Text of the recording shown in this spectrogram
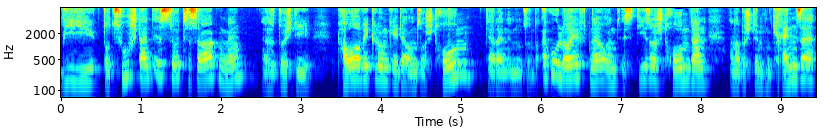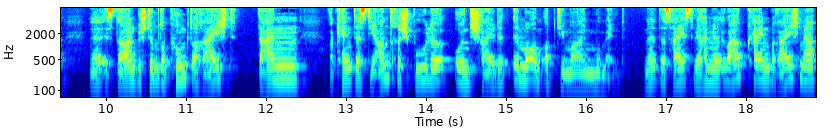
wie der Zustand ist sozusagen. Ne? Also durch die Powerwicklung geht ja unser Strom, der dann in unseren Akku läuft ne? und ist dieser Strom dann an einer bestimmten Grenze, ne? ist da ein bestimmter Punkt erreicht, dann erkennt das die andere Spule und schaltet immer im optimalen Moment. Ne? Das heißt, wir haben ja überhaupt keinen Bereich mehr,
